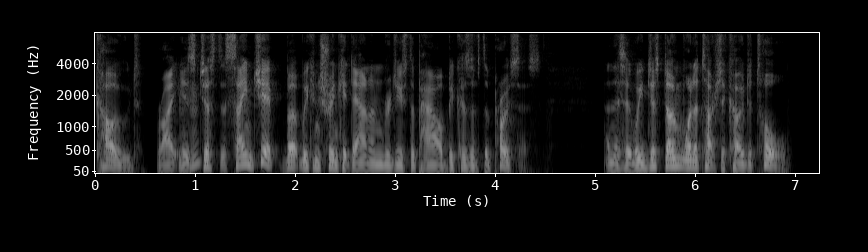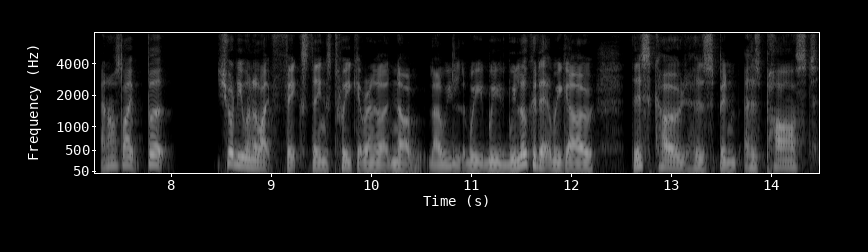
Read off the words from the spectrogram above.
code, right? It's Mhm. just the same chip, but we can shrink it down and reduce the power because of the process. And they said, we just don't want to touch the code at all. And I was like, but surely you want to like fix things, tweak it around. Like, no, no, we, we, we, we look at it and we go, this code has been, has passed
